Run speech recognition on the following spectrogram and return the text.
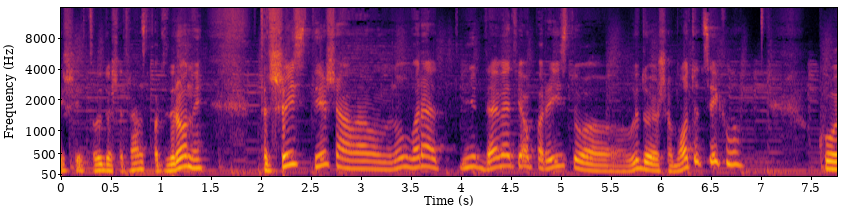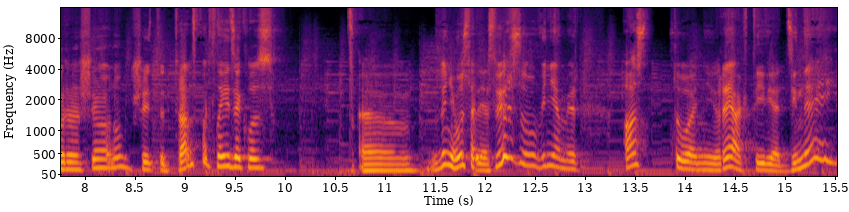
šīs lidošie transporta droni. Tad šis tiešām nu, varētu devēt jau par īsto lidojošo motociklu kur šo, nu, šis transporta līdzeklis um, uzstāties virsū, viņam ir astoņi reaktīvie dzinēji.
